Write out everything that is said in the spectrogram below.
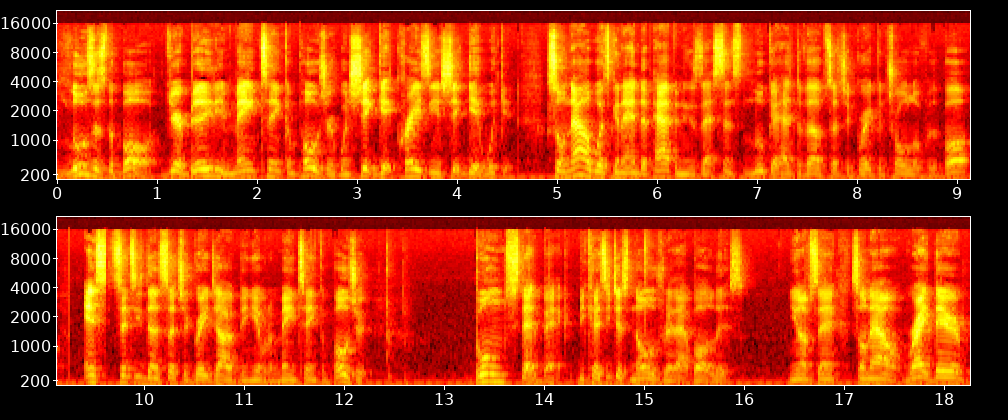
loses the ball. Your ability to maintain composure when shit get crazy and shit get wicked. So now what's to end up happening is that since Luka has developed such a great control over the ball, and since he's done such a great job of being able to maintain composure, boom, step back because he just knows where that ball is. You know what I'm saying? So now right there,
